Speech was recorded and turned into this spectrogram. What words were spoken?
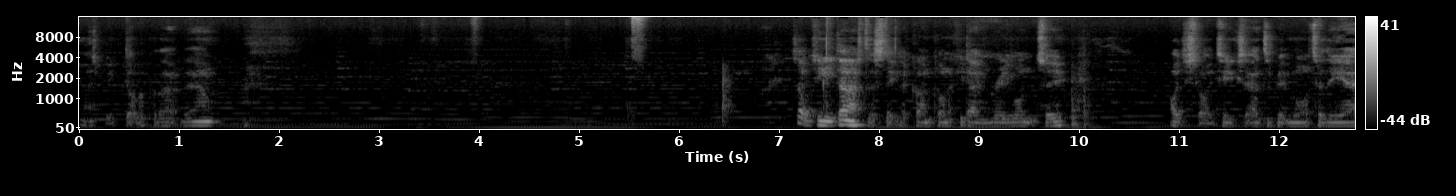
Nice big dollop of that down. It's up to you, you don't have to stick the clump on if you don't really want to. I just like to because it adds a bit more to the uh,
